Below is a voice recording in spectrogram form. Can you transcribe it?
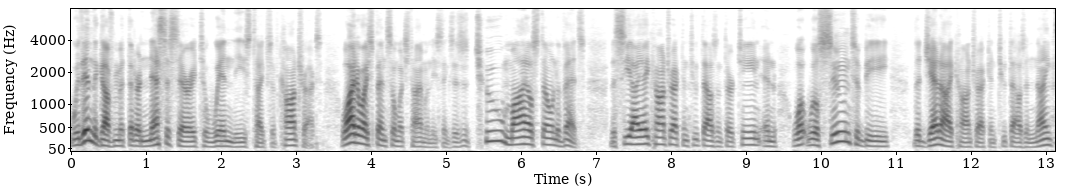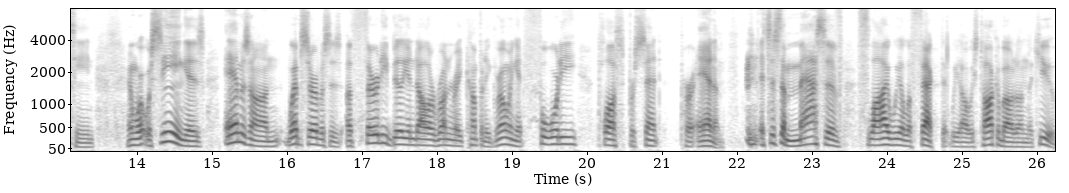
within the government that are necessary to win these types of contracts. Why do I spend so much time on these things? There's two milestone events, the CIA contract in 2013 and what will soon to be the JEDI contract in 2019. And what we're seeing is Amazon Web Services, a $30 billion run rate company growing at 40 plus percent per annum. it's just a massive flywheel effect that we always talk about on theCUBE.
